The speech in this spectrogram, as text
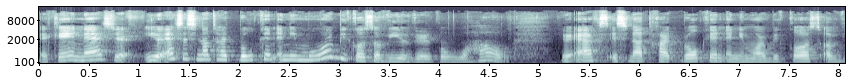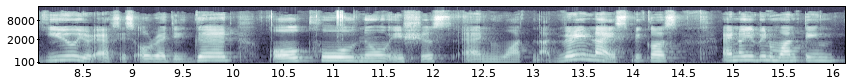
Okay, next your your ex is not heartbroken anymore because of you, Virgo. Wow. Your ex is not heartbroken anymore because of you. Your ex is already good, all cool, no issues, and whatnot. Very nice because I know you've been wanting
